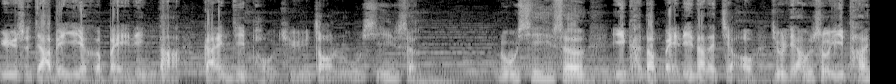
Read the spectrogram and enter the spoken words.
于是加贝叶和贝琳达赶紧跑去找卢先生。卢先生一看到贝琳达的脚，就两手一摊。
